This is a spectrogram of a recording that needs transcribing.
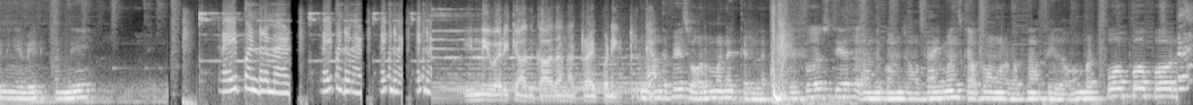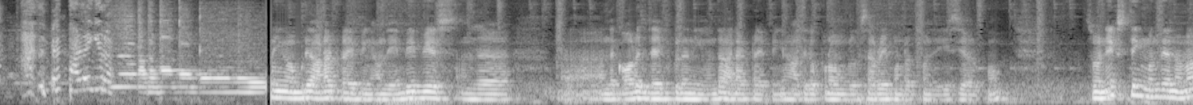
நீங்கள் வெயிட் பண்ணி ட்ரை பண்றேன் மேடம் ட்ரை பண்றேன் மேடம் ட்ரை பண்றேன் இன்னி வரைக்கும் அதுக்காக தான் நான் ட்ரை பண்ணிக்கிட்டு இருக்கேன். அந்த ஃபேஸ் வருமானே தெரியல. ஃபர்ஸ்ட் இயர் அந்த கொஞ்சம் ஃபைவ் மந்த்ஸ்க்கு அப்புறம் உங்களுக்கு அப்படி தான் ஃபீல் ஆகும். பட் போ போ போ நீங்கள் அப்படியே அடாப்ட் ஆகிப்பீங்க அந்த எம்பிபிஎஸ் அந்த அந்த காலேஜ் லைஃப்குள்ளே நீங்கள் வந்து அடாப்ட் ஆகிப்பீங்க அதுக்கப்புறம் உங்களுக்கு சர்வை பண்ணுறது கொஞ்சம் ஈஸியாக இருக்கும். ஸோ நெக்ஸ்ட் திங் வந்து என்னன்னா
